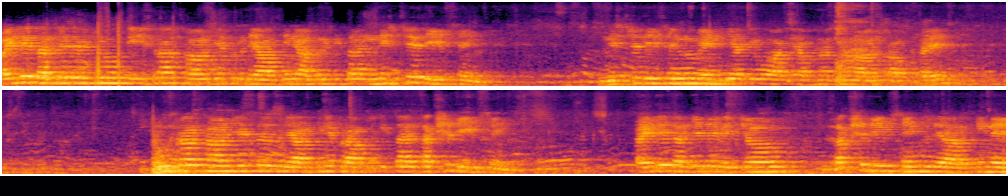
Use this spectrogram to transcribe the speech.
ਪਹਿਲੇ ਦਰਜੇ ਦੇ ਵਿੱਚੋਂ ਤੀਸਰਾ ਸਥਾਨ ਜਿਸ ਵਿਦਿਆਰਥੀ ਨੇ ਹਾਸਲ ਕੀਤਾ ਨਿਸ਼ਚੇਦੀਪ ਸਿੰਘ ਨਿਸ਼ਚੇਦੀਪ ਸਿੰਘ ਨੂੰ ਬੇਨਤੀ ਹੈ ਕਿ ਉਹ ਆ ਕੇ ਆਪਣਾ ਸਨਮਾਨ ਪ੍ਰਾਪਤ ਕਰੇ ਦੂਸਰਾ ਸਥਾਨ ਜਿਸ ਵਿਦਿਆਰਥੀ ਨੇ ਪ੍ਰਾਪਤ ਕੀਤਾ ਹੈ ਲਕਸ਼ਦੀਪ ਸਿੰਘ ਪਹਿਲੇ ਦਰਜੇ ਦੇ ਵਿੱਚੋਂ ਲਕਸ਼ਦੀਪ ਸਿੰਘ ਵਿਦਿਆਰਥੀ ਨੇ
